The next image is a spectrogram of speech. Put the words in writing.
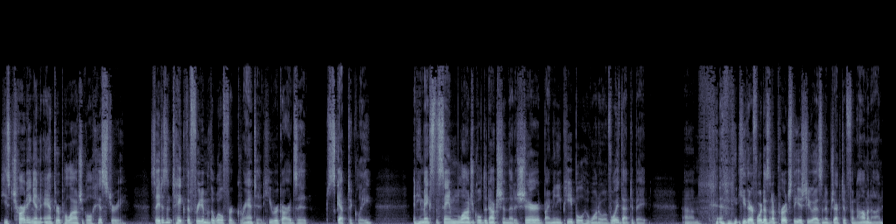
He's charting an anthropological history. So he doesn't take the freedom of the will for granted. He regards it skeptically. And he makes the same logical deduction that is shared by many people who want to avoid that debate. Um, and he therefore doesn't approach the issue as an objective phenomenon,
